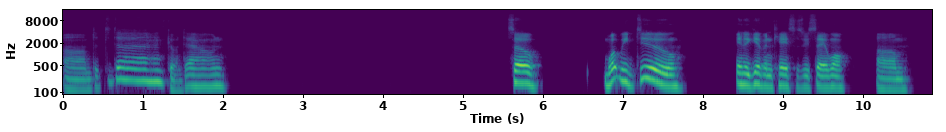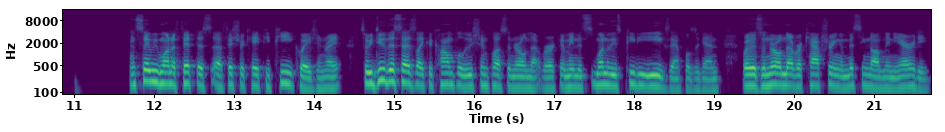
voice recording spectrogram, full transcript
um, da, da, da, going down. So what we do in a given case is we say, well, um, let's say we want to fit this uh, Fisher KPP equation, right? So we do this as like a convolution plus a neural network. I mean, it's one of these PDE examples again, where there's a neural network capturing a missing nonlinearity.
